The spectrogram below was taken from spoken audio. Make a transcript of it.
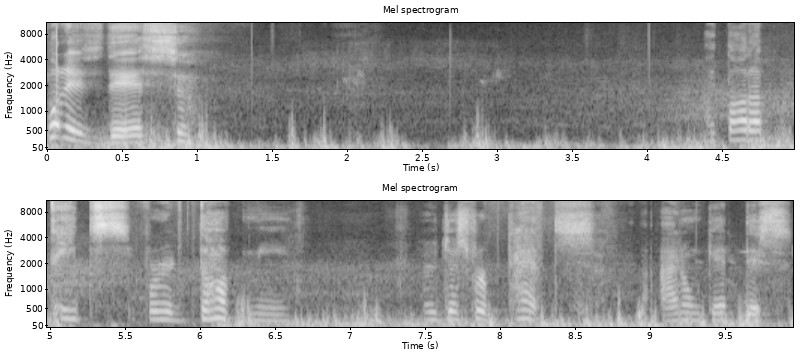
What is this? I thought updates for dog Me are just for pets. I don't get this.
